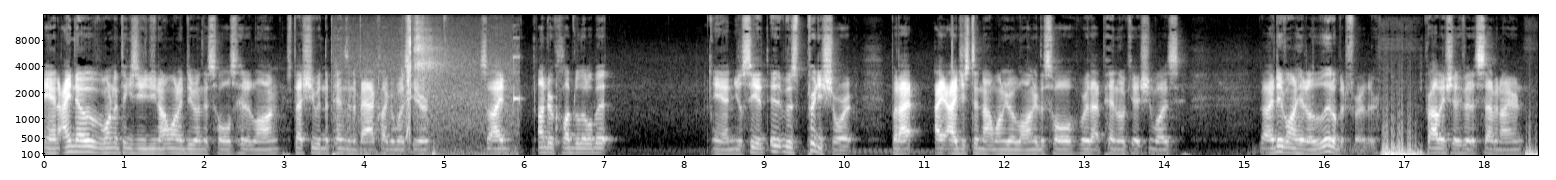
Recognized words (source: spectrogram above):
And I know one of the things you do not want to do on this hole is hit it long, especially when the pin's in the back like it was here. So I underclubbed a little bit, and you'll see it, it was pretty short, but I, I, I just did not want to go long at this hole where that pin location was. But I did want to hit a little bit further. Probably should have hit a 7 iron.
